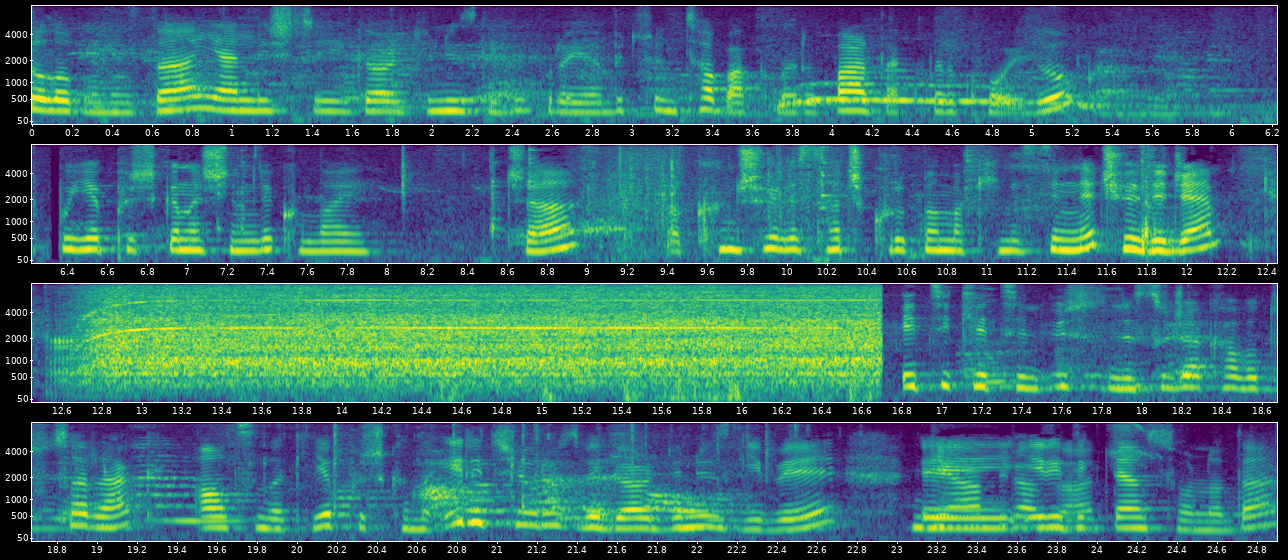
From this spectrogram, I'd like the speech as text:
Dolabımızda yerleştiği gördüğünüz gibi buraya bütün tabakları, bardakları koyduk. Bu yapışkanı şimdi kolayca bakın şöyle saç kurutma makinesiyle çözeceğim. Etiketin üstüne sıcak hava tutarak altındaki yapışkanı eritiyoruz ve gördüğünüz gibi e, Ya, biraz eridikten sonra da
